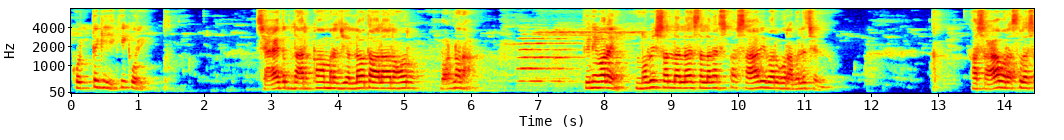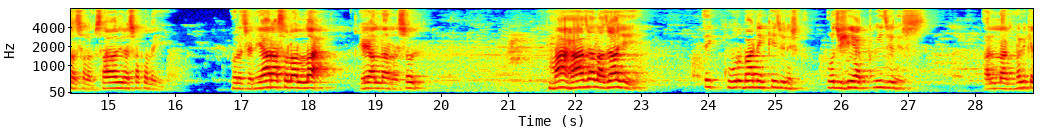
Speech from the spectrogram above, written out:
করতে গিয়ে কী করি? শাহেদ আরকাম রাজি আল্লাহ তালহর বর্ণনা। তিনি বলেন, নবী সাল্লা সাল্লামের সাহাবি বর্গরা বলেছেন আর সাহাব রাসুল্লাহ সাল্লাম, সাহাবিরা সকলেই বলেছেন, ইয়া রাসুল আল্লাহ হে আল্লাহর রসুল মা হাজাল আজাহি এই কুরবানি কী জিনিস? উজহিয়া কী জিনিস? আল্লাহর নবীকে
